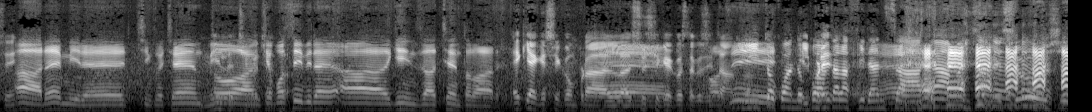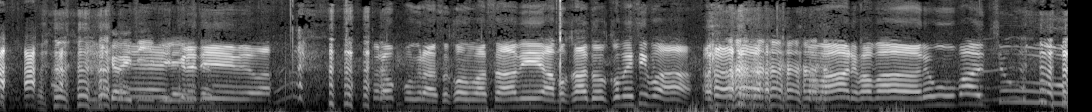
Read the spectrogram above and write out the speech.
Sì. a 1500, 1500. anche possibile a Ginza 100 dollari. E chi è che si compra il Eh, sushi che costa così così. tanto? Ito quando Il porta pre- la fidanzata a mangiare sushi. Incredibile. incredibile ma troppo grasso con wasabi avocado come si fa fa male fa male uh, faccio, uh.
